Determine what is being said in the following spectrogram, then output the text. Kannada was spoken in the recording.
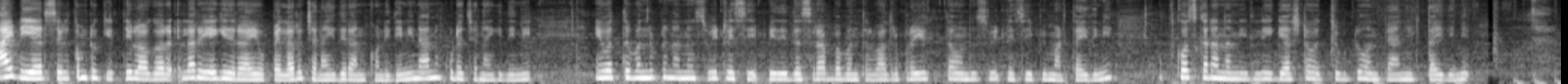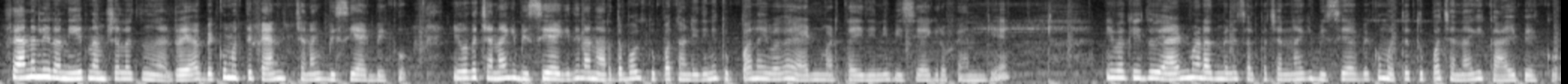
Hi dears welcome to Keerthi vlogger ಎಲ್ಲರೂ ಹೇಗಿದ್ದೀರಾ? ಇವಪ್ಪ ಎಲ್ಲರೂ ಚೆನ್ನಾಗಿದ್ದೀರಾ ಅಂದ್ಕೊಂಡಿದ್ದೀನಿ ನಾನು ಕೂಡ ಚೆನ್ನಾಗಿದ್ದೀನಿ. ಇವತ್ತು ಬಂದ್ಬಿಟ್ಟು ನಾನು ಸ್ವೀಟ್ ರೆಸಿಪಿ ದಸರಾ ಹಬ್ಬ ಬಂತಲ್ವ? ಅದ್ರ ಪ್ರಯುಕ್ತ ಒಂದು ಸ್ವೀಟ್ ರೆಸಿಪಿ ಮಾಡ್ತಾಯಿದ್ದೀನಿ ಅದಕ್ಕೋಸ್ಕರ ನಾನು ಇಲ್ಲಿ ಗ್ಯಾಸ್ ಸ್ಟವ್ ಹಚ್ಚಿಬಿಟ್ಟು ಒಂದು ಪ್ಯಾನ್ ಇಡ್ತಾಯಿದ್ದೀನಿ ಫ್ಯಾನಲ್ಲಿರೋ ನೀರಿನ ಅಂಶ ಎಲ್ಲ ಡ್ರೈ ಆಗಬೇಕು ಮತ್ತು ಫ್ಯಾನ್ ಚೆನ್ನಾಗಿ ಬಿಸಿ ಆಗಬೇಕು. ಇವಾಗ ಚೆನ್ನಾಗಿ ಬಿಸಿಯಾಗಿದೆ ನಾನು ಅರ್ಧ ಬೌಲ್ ತುಪ್ಪ ತಗೊಂಡಿದ್ದೀನಿ. ತುಪ್ಪನ ಇವಾಗ ಆ್ಯಡ್ ಮಾಡ್ತಾಯಿದ್ದೀನಿ ಬಿಸಿಯಾಗಿರೋ ಫ್ಯಾನ್ಗೆ ಇವಾಗ ಇದು ಆ್ಯಡ್ ಮಾಡಾದಮೇಲೆ ಸ್ವಲ್ಪ ಚೆನ್ನಾಗಿ ಬಿಸಿ ಆಗಬೇಕು ಮತ್ತು ತುಪ್ಪ ಚೆನ್ನಾಗಿ ಕಾಯಬೇಕು.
